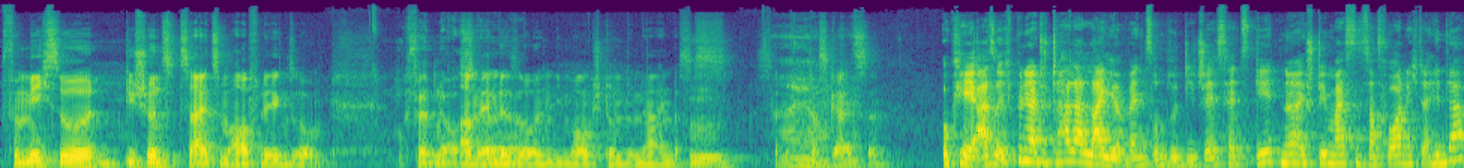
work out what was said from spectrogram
für mich so die schönste Zeit zum Auflegen. So. Gefällt mir auch Am sehr, Ende ja. so in die Morgenstunden hinein. Das mhm. ist, ah, ja, das Geilste. Okay, also ich bin ja totaler Laie, wenn es um so DJ-Sets geht. Ne? Ich stehe meistens davor, nicht dahinter.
